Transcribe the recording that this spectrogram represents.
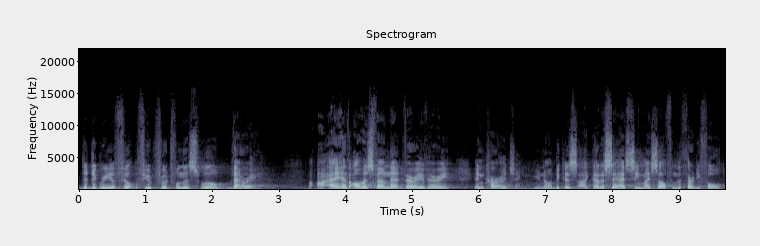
The degree of fruitfulness will vary. I have always found that very, very encouraging, you know, because I got to say, I see myself in the 30 fold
